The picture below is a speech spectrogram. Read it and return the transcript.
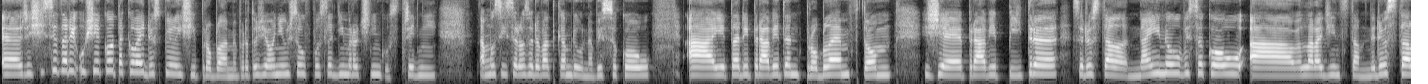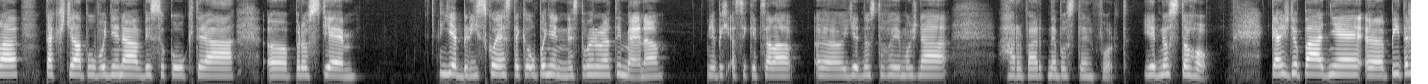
e, řeší se tady už jako takové dospělejší problémy, protože oni už jsou v posledním ročníku střední a musí se rozhodovat, kam jdou na vysokou. A je tady právě ten problém v tom, že právě Peter se dostal na jinou vysokou a Lara Jeans tam nedostala, tak chtěla původně na vysokou, která e, prostě je blízko, já si také úplně nespomenu na ty jména, já bych asi kecala, uh, jedno z toho je možná Harvard nebo Stanford. Jedno z toho. Každopádně uh, Peter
